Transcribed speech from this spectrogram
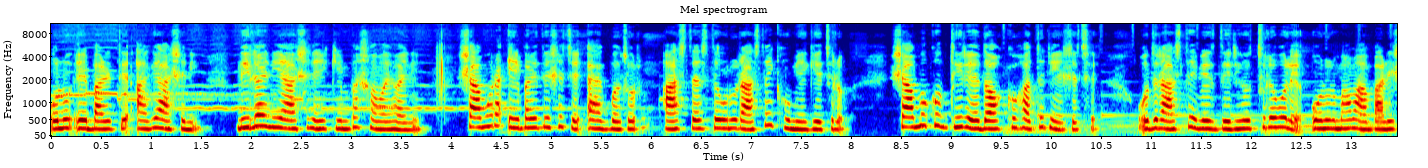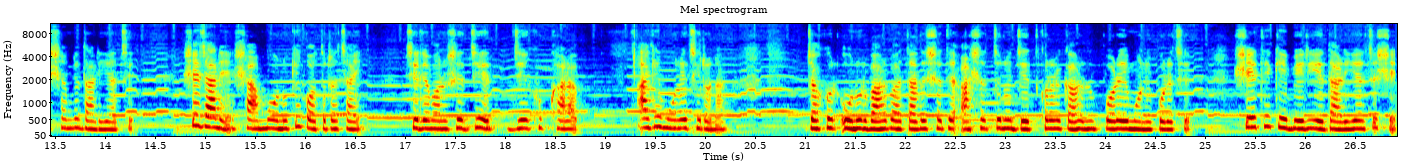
অনু এ বাড়িতে আগে আসেনি, নিলয় নিয়ে আসেনি কিংবা সময় হয়নি। শ্যামরা এই বাড়িতে এসেছে এক বছর। আস্তে আস্তে অনু রাস্তায় ঘুমিয়ে গিয়েছিল। শ্যাম্য খুব ধীরে দক্ষ হাতে নিয়ে এসেছে। ওদের আসতে বেশ দেরি হচ্ছিল বলে অনুর মামা বাড়ির সামনে দাঁড়িয়ে আছে। সে জানে সাম্য অনুকে কতটা চাই ছেলে মানুষের জেদ যে খুব খারাপ। আগে মনে ছিল না। যখন অনুর বারবার তাদের সাথে আসার জন্য জেদ করার কারণ পরে মনে পড়েছে, সে থেকে বেরিয়ে দাঁড়িয়ে আছে সে।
